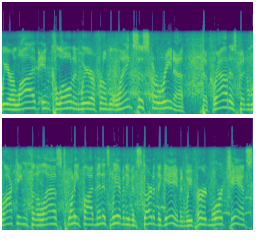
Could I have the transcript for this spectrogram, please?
We are live in Cologne and we are from Lanxess Arena. The crowd has been rocking for the last 25 minutes. We haven't even started the game and we've heard more chants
